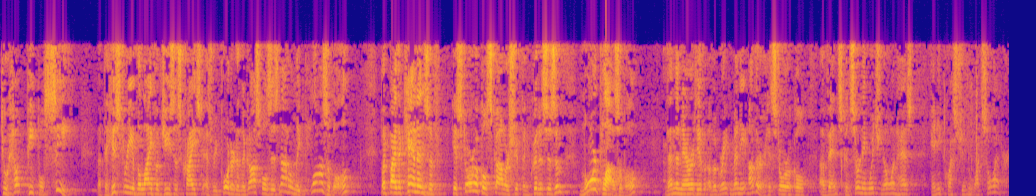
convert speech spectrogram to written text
to help people see that the history of the life of Jesus Christ as reported in the Gospels is not only plausible, but by the canons of historical scholarship and criticism, more plausible than the narrative of a great many other historical events concerning which no one has any question whatsoever.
